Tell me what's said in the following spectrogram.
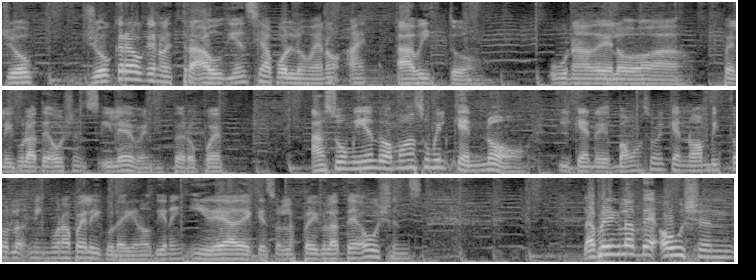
yo yo creo que nuestra audiencia por lo menos ha, visto una de las películas de Ocean's Eleven, pero pues asumiendo, vamos a asumir que no y que vamos a asumir que no han visto ninguna película y que no tienen idea de qué son las películas de Oceans. Las películas de Ocean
